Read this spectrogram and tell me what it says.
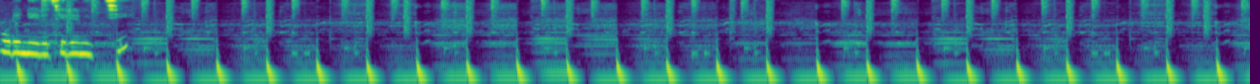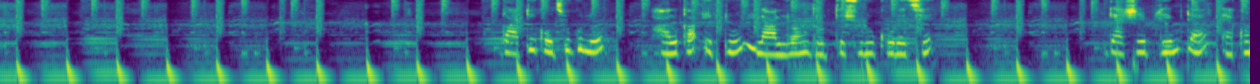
করে নেড়ে চেড়ে নিচ্ছি। গাটি কচুগুলো হালকা একটু লাল রং ধরতে শুরু করেছে। গ্যাসের ফ্লেমটা এখন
